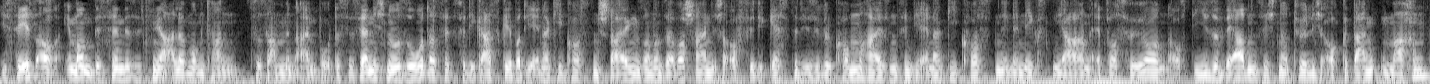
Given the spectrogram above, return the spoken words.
ich sehe es auch immer ein bisschen, wir sitzen ja alle momentan zusammen in einem Boot. Es ist ja nicht nur so, dass jetzt für die Gastgeber die Energiekosten steigen, sondern sehr wahrscheinlich auch für die Gäste, die sie willkommen heißen, sind die Energiekosten in den nächsten Jahren etwas höher. Und auch diese werden sich natürlich auch Gedanken machen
